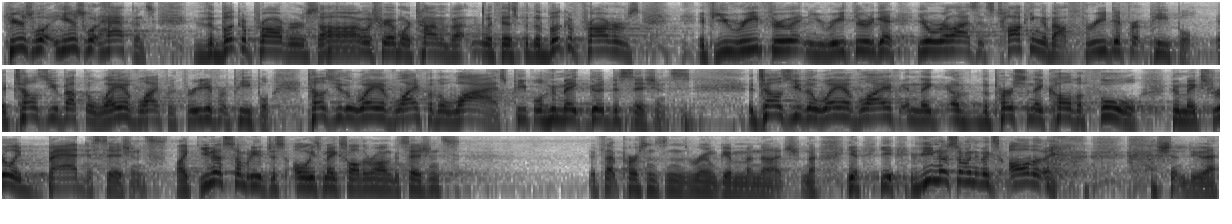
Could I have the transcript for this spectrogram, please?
Here's what, here's what happens. The book of Proverbs, oh, I wish we had more time about, with this, but the book of Proverbs, if you read through it and you read through it again, you'll realize it's talking about three different people. It tells you about the way of life of three different people. It tells you the way of life of the wise, people who make good decisions. It tells you the way of life and of the person they call the fool, who makes really bad decisions. Like, you know somebody who just always makes all the wrong decisions? If that person's in the room, give them a nudge. Now, if you know someone that makes all the, I shouldn't do that,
